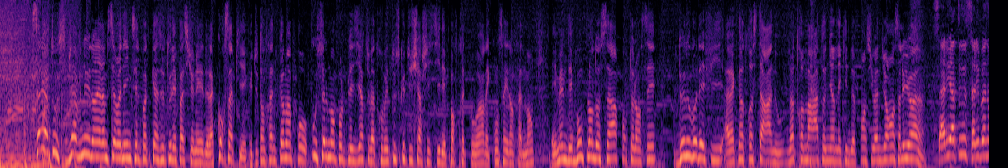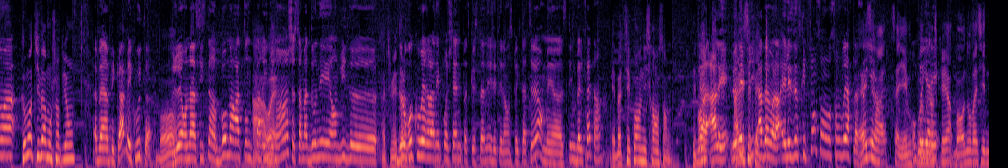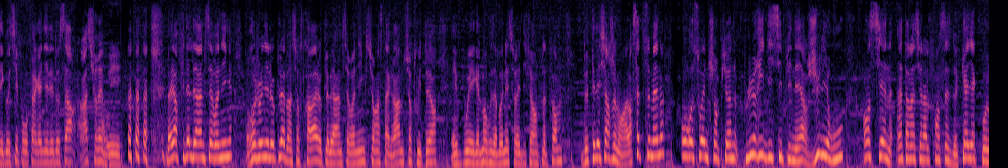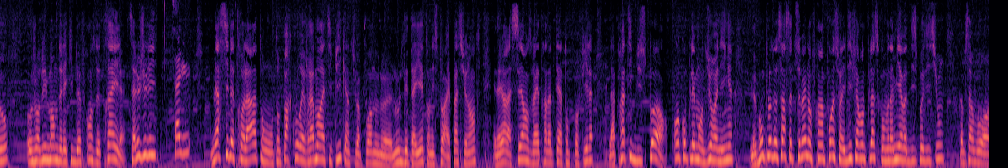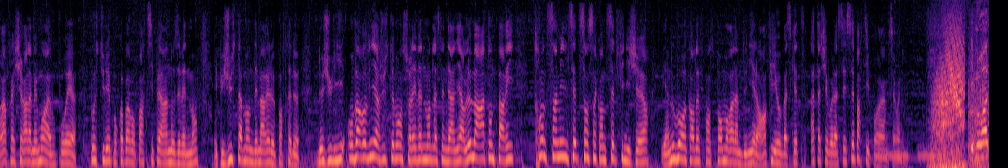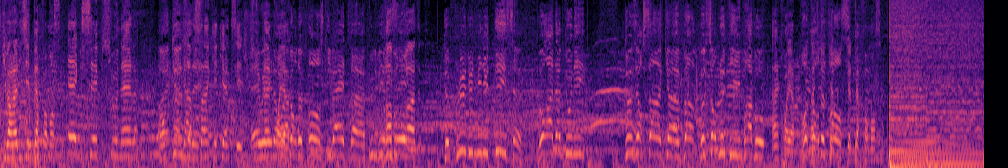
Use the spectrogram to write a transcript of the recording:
Salut à tous, bienvenue dans RMC Running, c'est le podcast de tous les passionnés de la course à pied. Que tu t'entraînes comme un pro ou seulement pour le plaisir, tu vas trouver tout ce que tu cherches ici, des portraits de coureurs, des conseils d'entraînement et même des bons plans d'ossard pour te lancer de nouveaux défis avec notre star à nous, notre marathonien de l'équipe de France, Johan Durand. Salut Johan Salut à tous, salut Benoît Comment tu vas mon champion? Eh ben impeccable, écoute. Bon. On a assisté à un beau marathon de Ah, Paris ouais. dimanche. Ça m'a donné envie de, Ah, de le recourir l'année prochaine parce que cette année j'étais là en spectateur. Mais euh, c'était une belle fête. Hein. Eh ben tu sais quoi, on y sera ensemble. Voilà, fait allez, le Allez, défi. Ah ben voilà. Et les inscriptions sont, sont ouvertes là, ça Eh, y est. c'est hein. vrai, ça y est, vous On pouvez peut y vous aller. inscrire. Bon, nous on va essayer de négocier pour vous faire gagner des dossards, Ah rassurez-vous. oui. D'ailleurs, fidèle d'RMC Running, rejoignez le club hein, sur Strava, le club RMC Running, sur Instagram, sur Twitter, et vous pouvez également vous abonner sur les différentes plateformes de téléchargement. Alors cette semaine, on reçoit une championne pluridisciplinaire, Julie Roux, ancienne internationale française de kayak polo, aujourd'hui membre de l'équipe de France de trail. Salut Julie Salut. Merci d'être là. Ton, parcours est vraiment atypique. hein. Tu vas pouvoir nous le, nous le détailler. Ton histoire est passionnante. Et d'ailleurs, la séance va être adaptée à ton profil. La pratique du sport en complément du running. Le bon plot de cette semaine, on fera un point sur les différentes places qu'on a mis à votre disposition. Comme ça, on vous rafraîchira la mémoire et vous pourrez euh, postuler, pourquoi pas, pour participer à un de nos événements. Et puis, juste avant de démarrer le portrait de Julie, on va revenir justement sur l'événement de la semaine dernière, le marathon de Paris. 35 757 finishers et un nouveau record de France pour Morad Amdouni. Alors enfilez vos baskets, attachez vos lacets, c'est parti pour RMC Running. Et Mourad qui va réaliser une performance exceptionnelle en Ouais, 2h05 et quelques, c'est juste Et Eh oui, le incroyable. record de France qui va être euh, pulvérisé Bravo Mourad de plus d'une minute 10. Morad Amdouni, 2h05, euh, 20 me semble-t-il, bravo. Incroyable. Record de. France. Quelle, quelle performance.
